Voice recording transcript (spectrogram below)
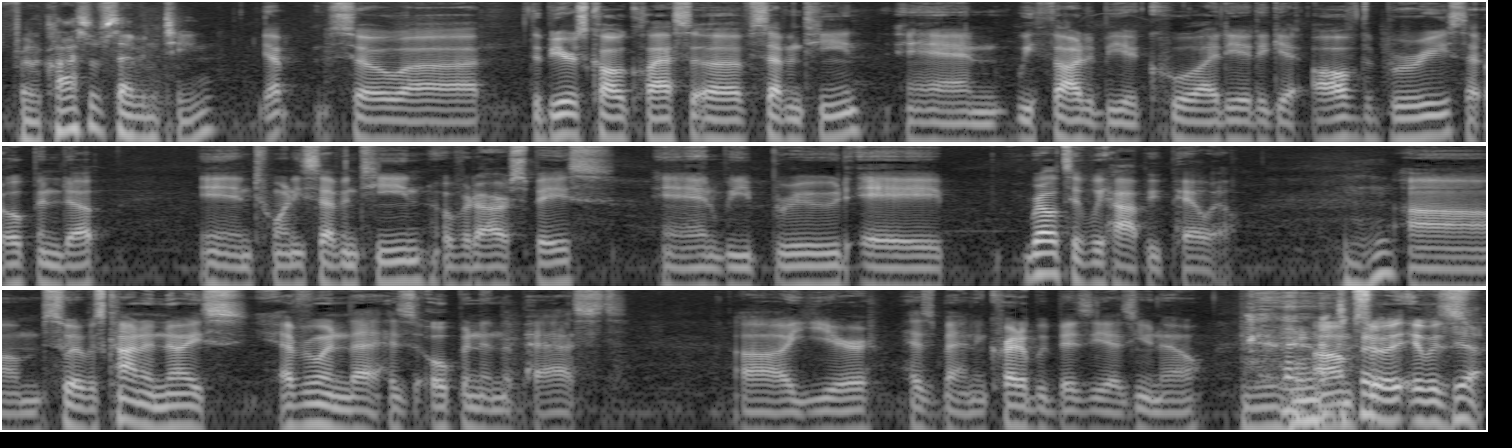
for the class of seventeen. Yep. So uh, the beer is called Class of 17, and we thought it'd be a cool idea to get all of the breweries that opened up in 2017 over to our space, and we brewed a relatively hoppy pale ale. Um, so it was kind of nice. Everyone that has opened in the past uh, year has been incredibly busy, as you know. Um, so it was, Yeah.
